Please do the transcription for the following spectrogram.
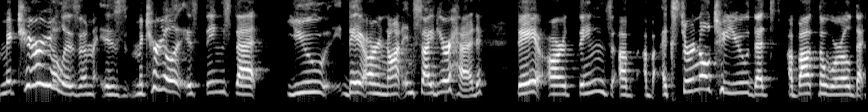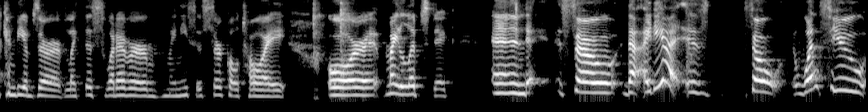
materialism is material is things that you they are not inside your head. They are things external to you that's about the world that can be observed like this whatever my niece's circle toy or my lipstick. And so the idea is so once you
